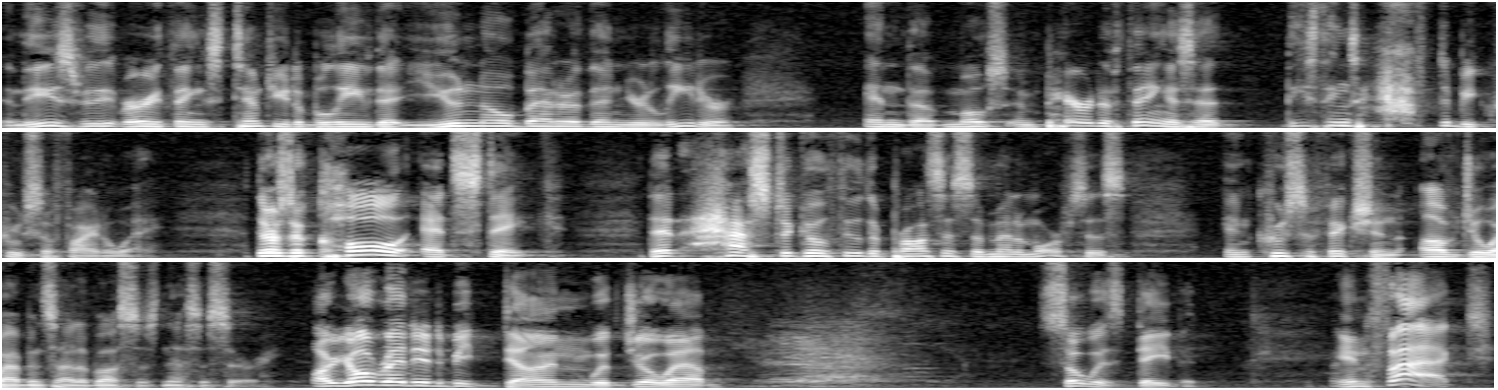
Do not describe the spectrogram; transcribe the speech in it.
And these very things tempt you to believe that you know better than your leader. And the most imperative thing is that these things have to be crucified away. There's a call at stake that has to go through the process of metamorphosis, and crucifixion of Joab inside of us is necessary. Are y'all ready to be done with Joab? So is David. In fact,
